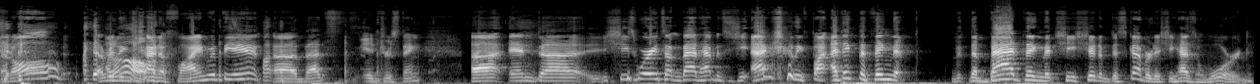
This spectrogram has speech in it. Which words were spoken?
At all. Everything's all. kind of fine with the aunt. Uh, that's interesting. Uh, and uh, she's worried something bad happens. She actually find. I think the thing that the, the bad thing that she should have discovered is she has a ward.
